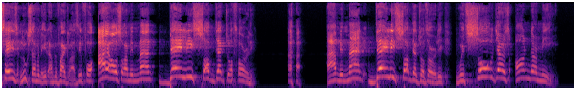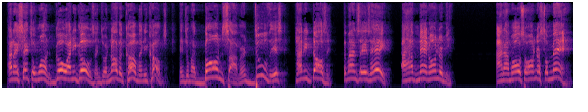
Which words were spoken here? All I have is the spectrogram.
says, Luke 7 8, Amplified Classic, For I also am a man daily subject to authority. I am a man daily subject to authority with soldiers under me. And I say to one, Go, and he goes, and to another, Come, and he comes, and to my bond sovereign, Do this, and he does it. The man says, Hey, I have men under me, and I'm also under some men.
